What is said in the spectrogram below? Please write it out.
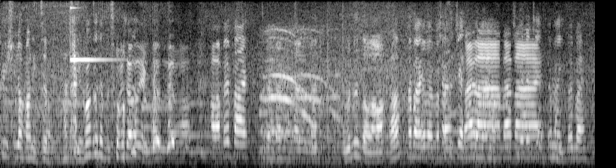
必须要帮你证明，他眼光真的不错。我小时候眼光是很好。好了，拜拜，拜拜拜拜拜拜。我们真的走了哦。好，拜拜拜拜下次见，拜拜拜拜拜拜嗯。拜拜。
